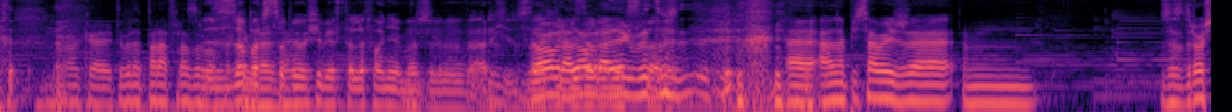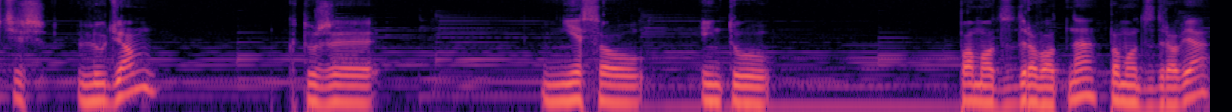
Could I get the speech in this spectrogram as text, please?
Okej, to będę parafrazował. Zobacz razie. sobie u siebie w telefonie, masz w archiw. Dobra, dobra, jakby to... e, Ale napisałeś, że mm, zazdrościsz ludziom, którzy nie są into pomoc zdrowotna, pomoc zdrowia.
